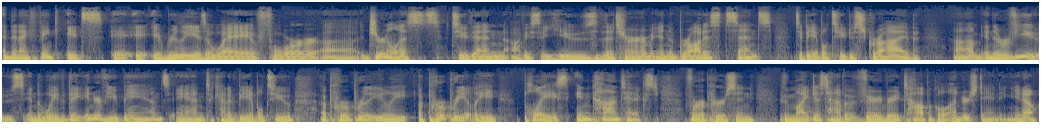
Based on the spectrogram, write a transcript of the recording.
and then I think it's it, it really is a way for uh, journalists to then obviously use the term in the broadest sense to be able to describe um, in their reviews, in the way that they interview bands, and to kind of be able to appropriately appropriately place in context for a person who might just have a very very topical understanding. You know,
